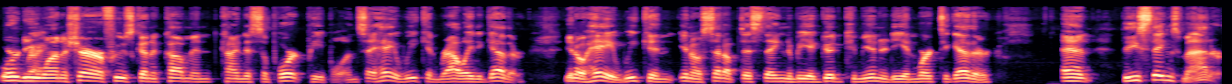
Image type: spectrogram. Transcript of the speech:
Or do right. you want a sheriff who's going to come and kind of support people and say, hey, we can rally together? You know, hey, we can, you know, set up this thing to be a good community and work together. And these things matter.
